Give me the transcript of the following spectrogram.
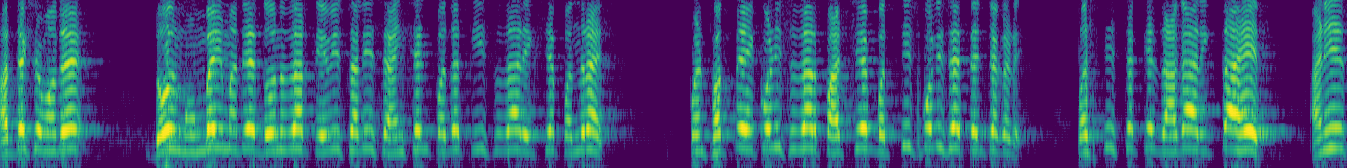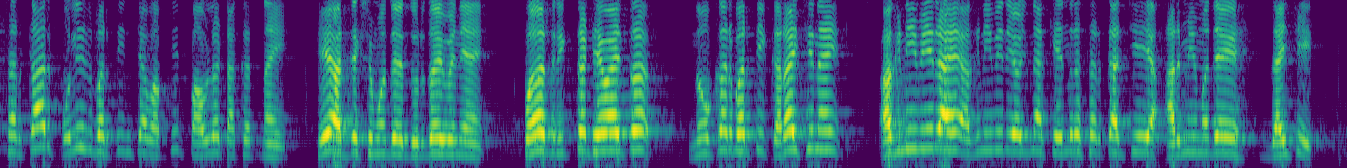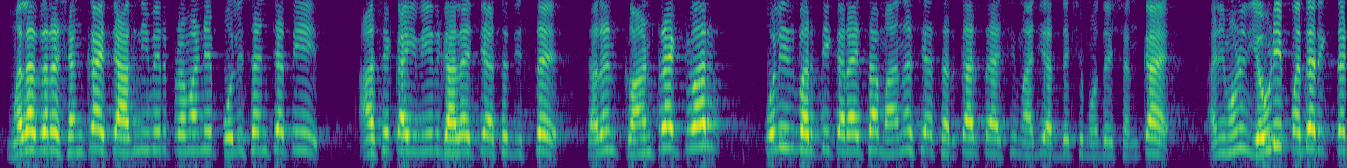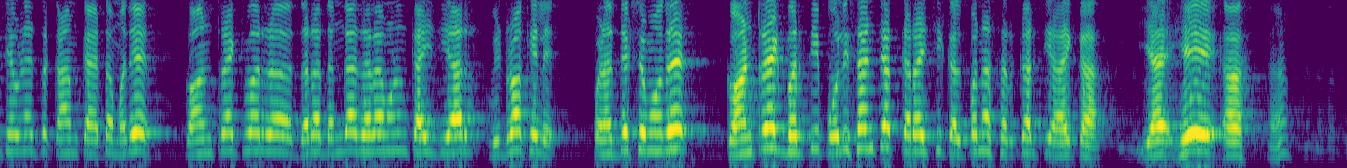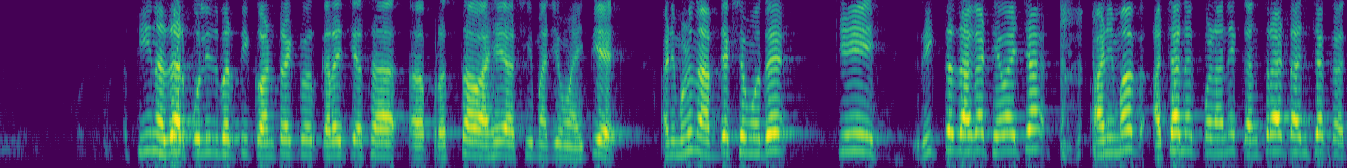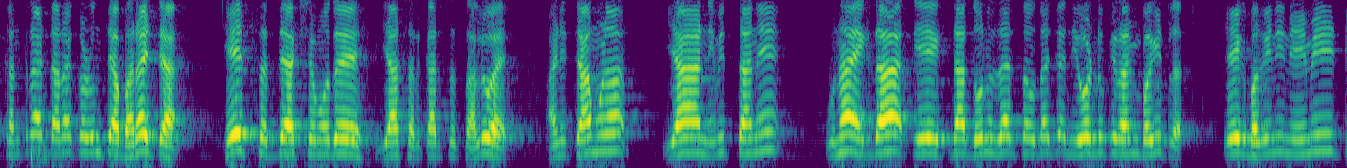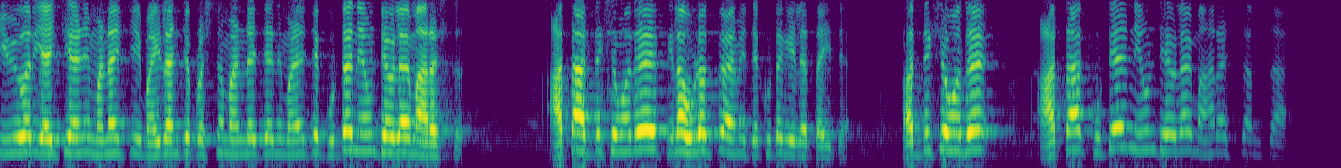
अध्यक्ष महोदय दोन मुंबईमध्ये दोन हजार तेवीस साली सँक्शन पद तीस हजार एकशे पंधरा आहेत. पण फक्त एकोणीस हजार पाचशे बत्तीस पोलीस आहेत त्यांच्याकडे. पस्तीस टक्के जागा रिक्त आहेत. आणि हे सरकार पोलीस भरतींच्या बाबतीत पावलं टाकत नाही. हे अध्यक्ष महोदय दुर्दैवाने आहे पद रिक्त ठेवायचं नोकर भरती करायची नाही. अग्निवीर आहे अग्निवीर योजना केंद्र सरकारची आर्मीमध्ये जायची. मला जरा शंका आहे त्या अग्निवीर प्रमाणे पोलिसांच्या ती असे काही वीर घालायचे असं दिसतंय. कारण कॉन्ट्रॅक्टवर पोलीस भरती करायचा मानस या सरकारचा अशी माझी अध्यक्ष महोदय शंका आहे. आणि म्हणून एवढी पदं रिक्त ठेवण्याचं काम काय? आता मध्ये कॉन्ट्रॅक्टवर जरा दंगा झाला म्हणून काही जी आर विड्रॉ केले. पण अध्यक्ष महोदय कॉन्ट्रॅक्ट भरती पोलिसांच्यात करायची कल्पना सरकारची आहे का? या हे आ, आ, तीन हजार पोलीस भरती कॉन्ट्रॅक्टवर करायची असा प्रस्ताव आहे अशी माझी माहिती आहे. आणि म्हणून अध्यक्ष महोदय की रिक्त जागा ठेवायच्या आणि मग अचानकपणाने कंत्राटांच्या कंत्राटदाराकडून त्या भरायच्या. हेच सध्या अक्षमोदय महोदय या सरकारचं चालू आहे. आणि त्यामुळं या निमित्ताने पुन्हा एकदा ते एकदा दोन हजार चौदाच्या निवडणुकीत आम्ही बघितलं. एक भगिनी नेहमी टीव्हीवर यायची आणि म्हणायची महिलांचे प्रश्न मांडायचे आणि म्हणायचे कुठं नेऊन ठेवलाय महाराष्ट्र? आता अध्यक्ष तिला हुडकतोय आम्ही ते कुठं गेल्या ताई त्या. अध्यक्ष आता कुठे नेऊन ठेवलाय महाराष्ट्र आमचा?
